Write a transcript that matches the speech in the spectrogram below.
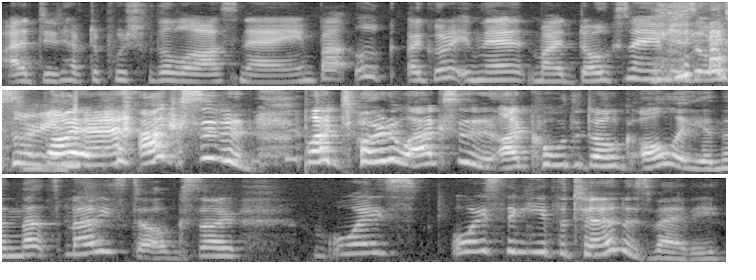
I did have to push for the last name. But look, I got it in there. My dog's name is also in by there. accident, by total accident, I called the dog Ollie, and then that's Maddie's dog. So I'm always always thinking of the Turners, maybe.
